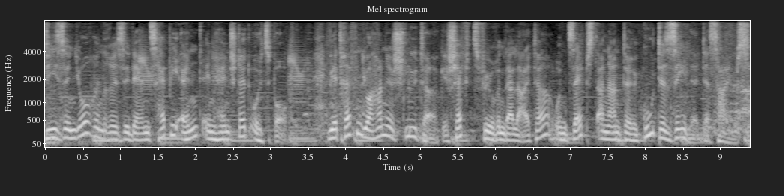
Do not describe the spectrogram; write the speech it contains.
Die Seniorenresidenz Happy End in Henstedt-Ulzburg. Wir treffen Johannes Schlüter, geschäftsführender Leiter und selbsternannte gute Seele des Heims.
